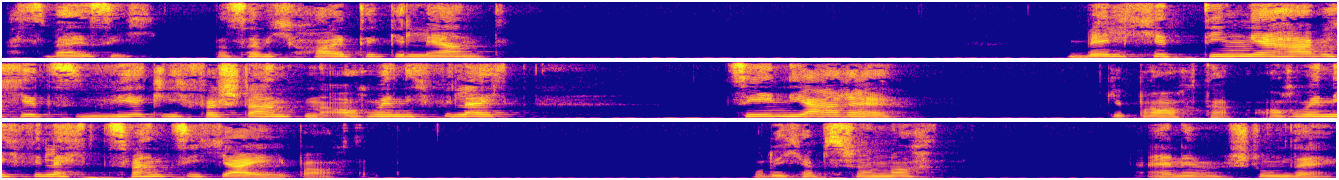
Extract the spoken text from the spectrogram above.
Was weiß ich? Was habe ich heute gelernt? welche Dinge habe ich jetzt wirklich verstanden, auch wenn ich vielleicht zehn Jahre gebraucht habe, auch wenn ich vielleicht 20 Jahre gebraucht habe. Oder ich habe es schon nach einer Stunde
